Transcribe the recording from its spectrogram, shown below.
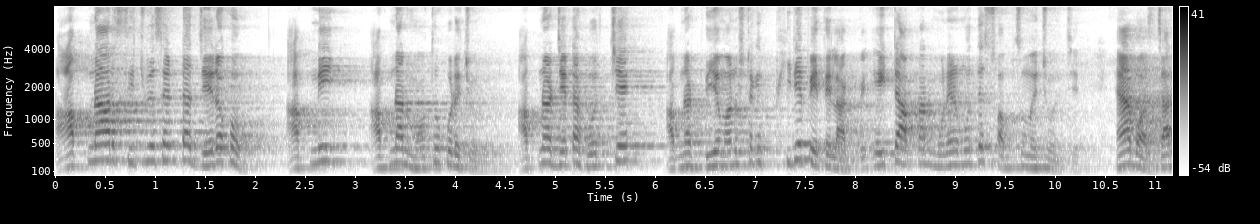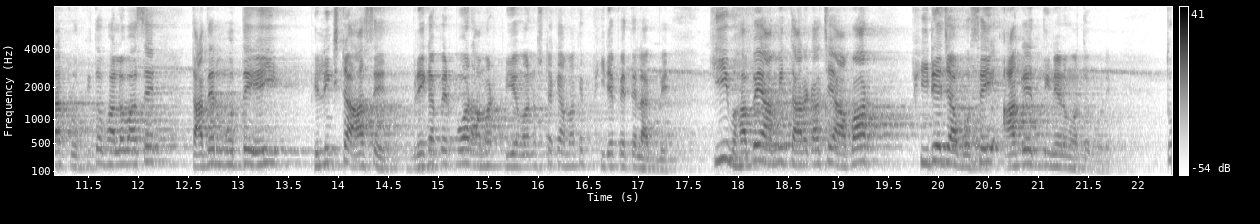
আপনার সিচুয়েশনটা যেরকম, আপনি আপনার মতো করে চলুন। আপনার যেটা হচ্ছে, আপনার প্রিয় মানুষটাকে ফিরে পেতে লাগবে। এইটা আপনার মনের মধ্যে সবসময় চলছে। হ্যাঁ বস যারা প্রকৃত ভালোবাসে, তাদের মধ্যে এই ফিলিংসটা আসে ব্রেকআপের পর আমার প্রিয় মানুষটাকে আমাকে ফিরে পেতে লাগবে। কীভাবে আমি তার কাছে আবার ফিরে যাব সেই আগের দিনের মতো করে? তো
